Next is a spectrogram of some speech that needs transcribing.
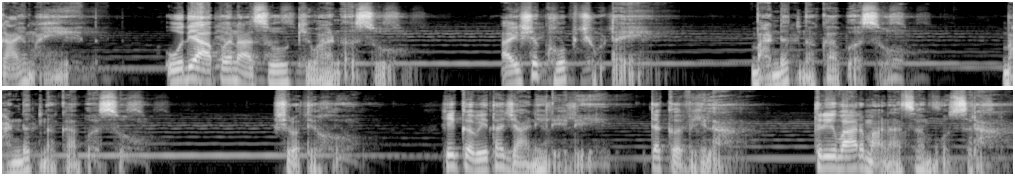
काय माहीत? उद्या आपण असू किंवा नसू आयुष्य खूप छोट आहे. भांडत नका बसू. भांडत नका बसू. श्रोते हो ही कविता ज्याने लिहिली त्या कवीला त्रिवार मानाचा मुसरा.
